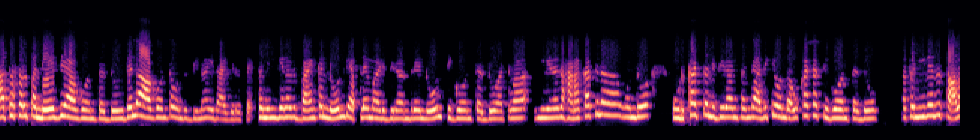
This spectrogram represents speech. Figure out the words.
ಅಥವಾ ಸ್ವಲ್ಪ ಲೇಜಿ ಆಗುವಂತದ್ದು ಇದೆಲ್ಲ ಆಗುವಂತ ಒಂದು ದಿನ ಇದಾಗಿರುತ್ತೆ. ಸೊ ನಿಮ್ಗೆ ಏನಾದ್ರು ಬ್ಯಾಂಕ್ ಅಲ್ಲಿ ಲೋನ್ಗೆ ಅಪ್ಲೈ ಮಾಡಿದೀರಾ ಅಂದ್ರೆ ಲೋನ್ ಸಿಗುವಂತದ್ದು ಅಥವಾ ನೀವೇನಾದ್ರು ಹಣಕಾಸಿನ ಒಂದು ಹುಡುಕಾಟದಲ್ಲಿ ಇದ್ದೀರಾ ಅಂತಂದ್ರೆ ಅದಕ್ಕೆ ಒಂದು ಅವಕಾಶ ಸಿಗುವಂತದ್ದು ಅಥವಾ ನೀವೇನಾದ್ರು ಸಾಲ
